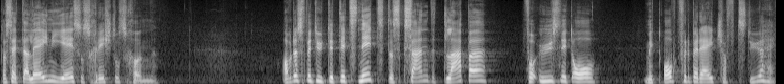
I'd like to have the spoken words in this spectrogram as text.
Das hat alleine Jesus Christus können. Aber das bedeutet jetzt nicht, dass das gesendete Leben von uns nicht auch mit Opferbereitschaft zu tun hat.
